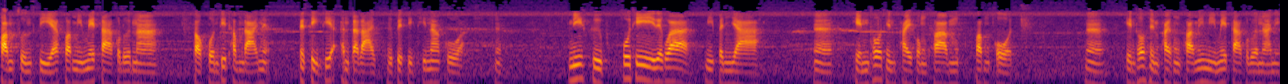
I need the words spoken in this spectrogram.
ความสูญเสีย ความมีเมตตากรุณาต่อคนที่ทำร้ายเนี่ย เป็นสิ่งที่อันตรายหรือเป็นสิ่งที่น่ากลัว นี่คือผู้ที่เรียกว่ามีปัญญาเห็นโทษเห็นภัยของความความโกรธเห็นโทษเห็นภัยของความไม่มีเมตตากรุณานี่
